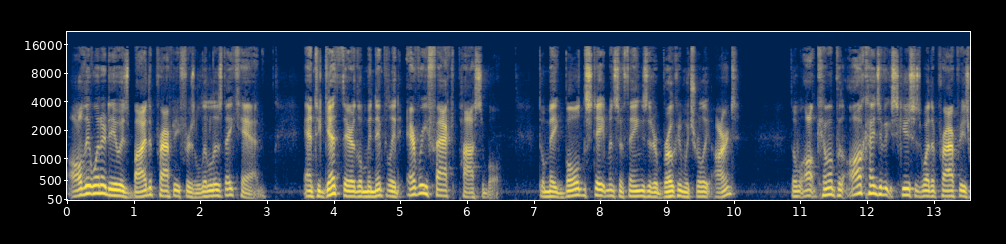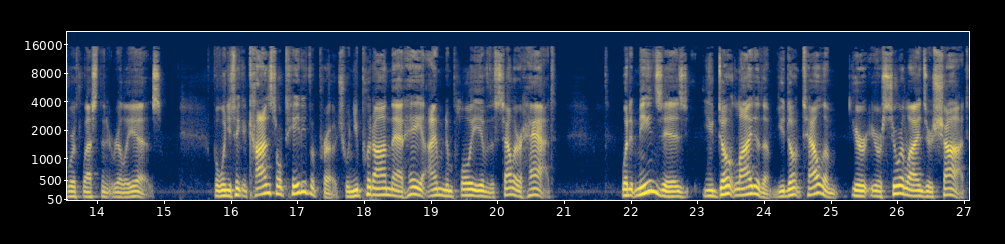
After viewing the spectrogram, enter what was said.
All they want to do is buy the property for as little as they can. And to get there, they'll manipulate every fact possible. They'll make bold statements of things that are broken, which really aren't. They'll all come up with all kinds of excuses why the property is worth less than it really is. But when you take a consultative approach, when you put on that, hey, I'm an employee of the seller hat, what it means is you don't lie to them. You don't tell them your, your sewer lines are shot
